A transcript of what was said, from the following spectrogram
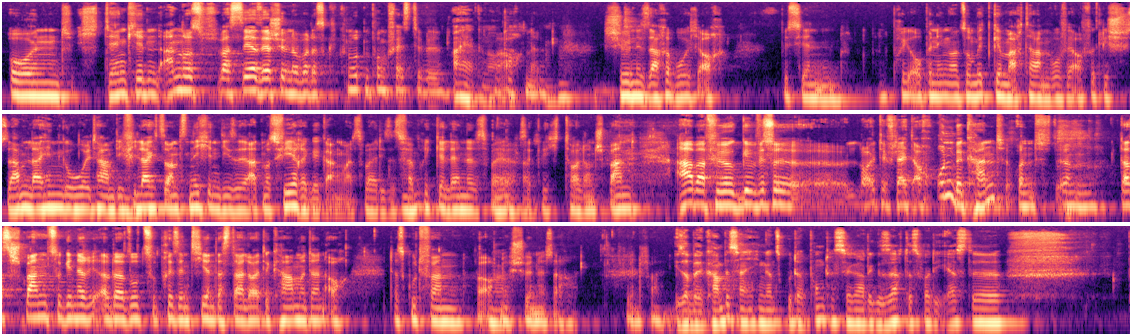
Und ich denke, ein anderes, was sehr, sehr schön war, war das Knotenpunkt-Festival. Ah ja, genau. War auch eine mhm. schöne Sache, wo ich auch ein bisschen Pre-Opening und so mitgemacht haben, wo wir auch wirklich Sammler hingeholt haben, die mhm. vielleicht sonst nicht in diese Atmosphäre gegangen waren. Das war dieses mhm. Fabrikgelände, das war ja, ja wirklich toll und spannend. Aber für gewisse Leute vielleicht auch unbekannt und ähm, das spannend zu generieren oder so zu präsentieren, dass da Leute kamen und dann auch das gut fanden, war auch ja. eine schöne Sache. Auf jeden Fall. Isabel Kamp ist eigentlich ein ganz guter Punkt, hast du ja gerade gesagt. Das war die erste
